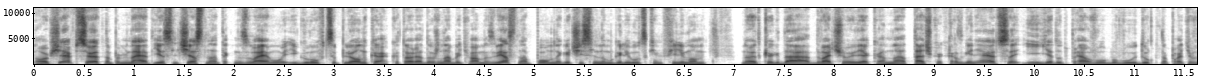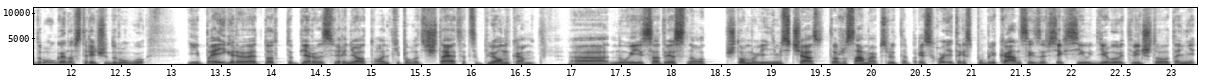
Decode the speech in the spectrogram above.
Но вообще все это напоминает, если честно, так называемую игру в цыпленка, которая должна быть вам известна по многочисленным голливудским фильмам. Но это когда два человека на тачках разгоняются и едут прямо в лобовую друг напротив друга, навстречу другу. И проигрывает тот, кто первый свернет. Он типа вот считается цыпленком. Uh, ну и, соответственно, вот что мы видим сейчас, то же самое абсолютно происходит. Республиканцы изо всех сил делают вид, что вот они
